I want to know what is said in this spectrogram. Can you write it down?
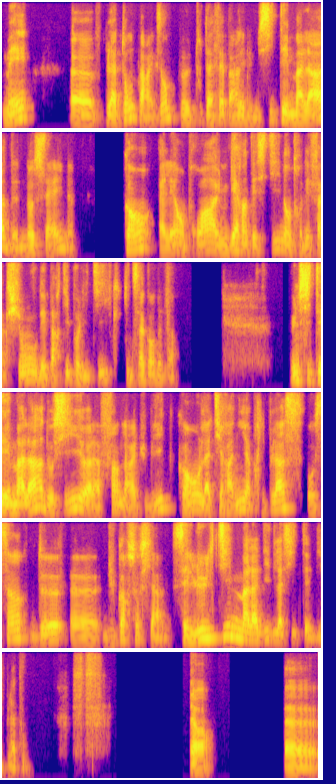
mais euh, Platon, par exemple, peut tout à fait parler d'une cité malade, Nosein, quand elle est en proie à une guerre intestine entre des factions ou des partis politiques qui ne s'accordent pas. Une cité malade aussi à la fin de la République, quand la tyrannie a pris place au sein de, euh, du corps social. C'est l'ultime maladie de la cité, dit Platon. Alors, euh,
